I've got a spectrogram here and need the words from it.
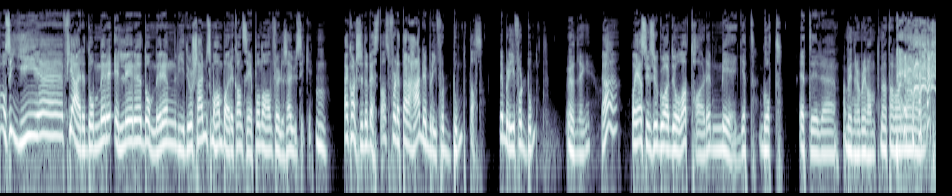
og så gi eh, fjerdedommer eller eh, dommer en videoskjerm som han bare kan se på når han føler seg usikker. Mm. Det er kanskje det beste, altså, for dette her det blir for dumt. altså. Det blir for dumt. Ødelegger. Ja, ja. Og jeg syns jo Guardiola tar det meget godt etter eh, Jeg begynner å bli vant med dette VAR-greiene.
